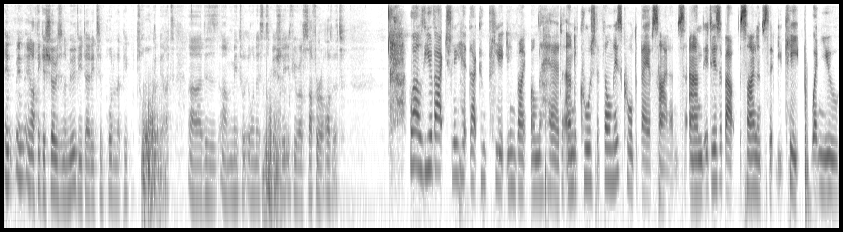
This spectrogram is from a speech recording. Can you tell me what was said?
and, and, I think it shows in the movie that it's important that people talk about uh, this is um, mental illness, especially if you're a sufferer of it. Well, you've actually hit that completely right on the head. And of course, the film is called The Bay of Silence. And it is about the silence that you keep when you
